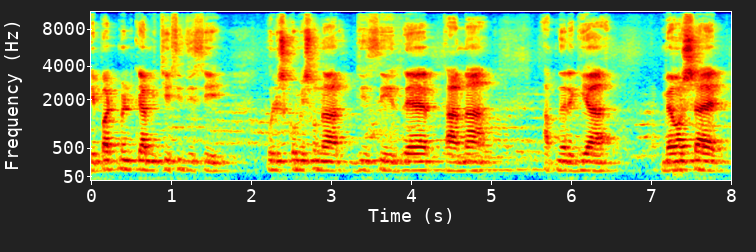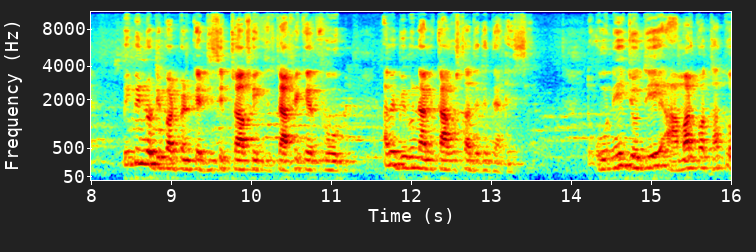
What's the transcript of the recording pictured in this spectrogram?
ডিপার্টমেন্টকে আমি চিঠি দিছি, পুলিশ কমিশনার ডিসি র্যাব, থানা, আপনার গিয়া মেয়র সাহেব, বিভিন্ন ডিপার্টমেন্টকে ডিসি ট্রাফিক ট্রাফিকের ফুড আমি বিভিন্ন, আমি কাগজ তাদেরকে দেখেছি তো উনি যদি আমার কথা তো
